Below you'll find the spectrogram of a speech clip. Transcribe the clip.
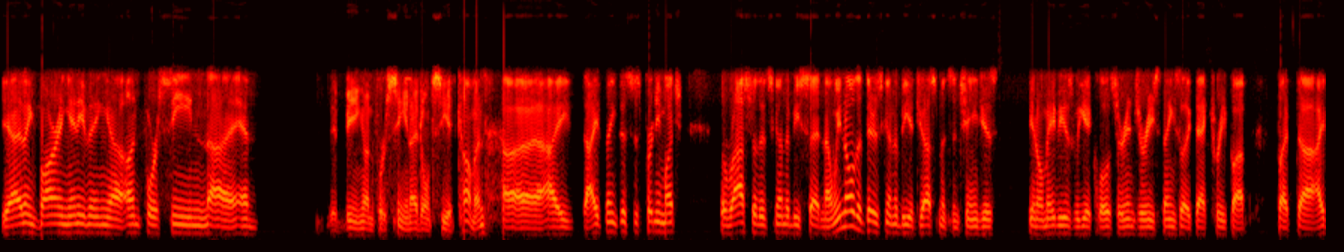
Yeah, I think barring anything uh, unforeseen uh, and it being unforeseen, I don't see it coming. Uh, I I think this is pretty much – the roster that's going to be set. Now we know that there's going to be adjustments and changes. You know, maybe as we get closer, injuries, things like that creep up. But uh, I,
